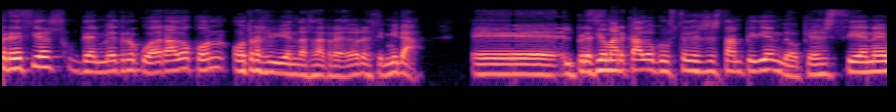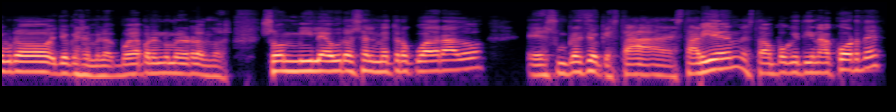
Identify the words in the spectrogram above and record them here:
precios del metro cuadrado con otras viviendas de alrededor. Es decir, mira, eh, el precio marcado que ustedes están pidiendo, que es 100 euros, yo qué sé, me lo, voy a poner números redondos, son 1000 euros el metro cuadrado, es un precio que está, está bien, está un poquitín acorde,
